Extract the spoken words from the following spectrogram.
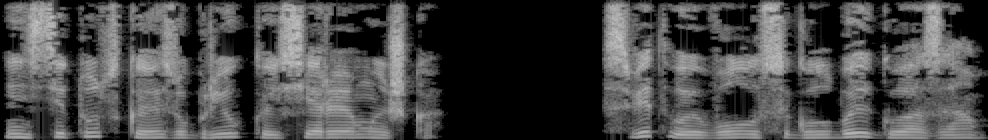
Институтская зубрилка и серая мышка. Светлые волосы, голубые глаза.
